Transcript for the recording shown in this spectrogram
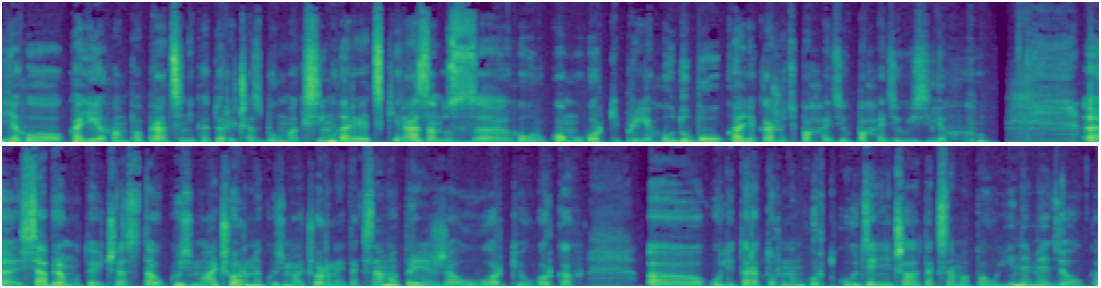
яго калегам па працы некаторы час быў Масім гарэцкі разам з гаўруком у горкі прыехаў дубоўка але кажуць пахадзіў пахадзіў з'ехаў. Сябрам у той час стаў кузьма чорны. Кузьма чорнай таксама прыязджаў у горкі. Ў горках у літаратурным гуртку удзельнічала таксама паўліна мядзёлка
